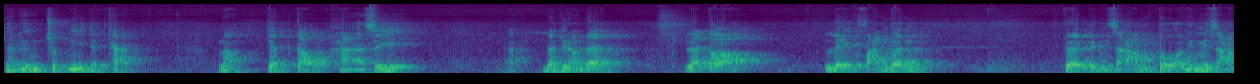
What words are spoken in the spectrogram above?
อย่าลืมชุดนี้เด็ดขาดเนาะเจ็ดเก้าห้าสี่ได้พี่น้องเด้อแล้วก็เลขฝันเพิ่น ก็ได้เป็นสามตัวนี่มีสาม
